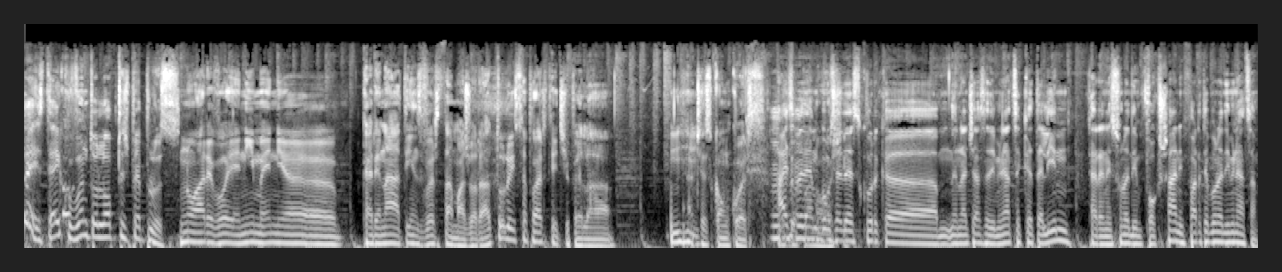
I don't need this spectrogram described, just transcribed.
Da, este ai cuvântul 18 plus. Nu are voie nimeni uh, care n-a atins vârsta majoratului să participe la acest concurs. Hai să După vedem cum se 19. descurcă în această dimineață Cătălin, care ne sună din Focșani. Foarte bună dimineața!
